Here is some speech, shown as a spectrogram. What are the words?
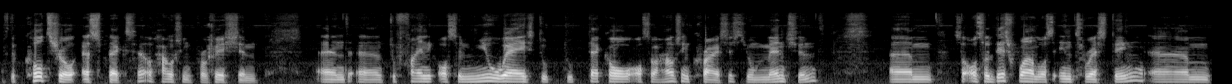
of the cultural aspects of housing provision and uh, to finding also new ways to, to tackle also housing crisis you mentioned. Um, so also this one was interesting. Um,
